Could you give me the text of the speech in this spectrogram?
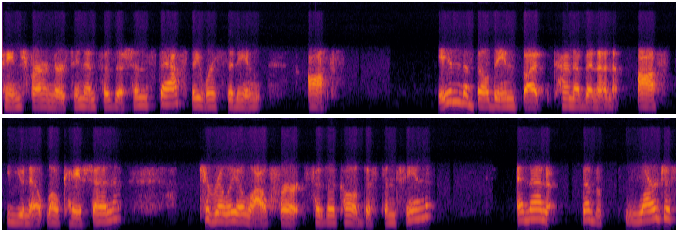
change for our nursing and physician staff. They were sitting off in the building, but kind of in an off unit location to really allow for physical distancing. And then the largest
